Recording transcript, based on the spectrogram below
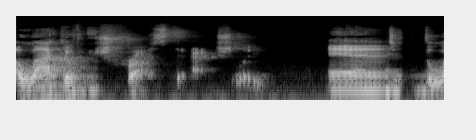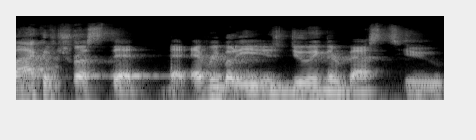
a lack of trust, actually. And the lack of trust that, that everybody is doing their best to,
